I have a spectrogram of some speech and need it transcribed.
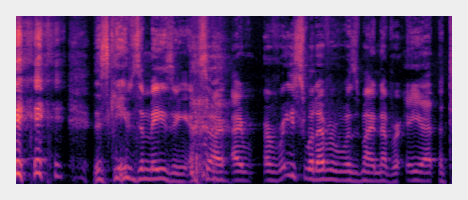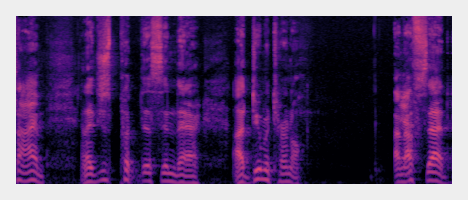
this game's amazing. And so I, I erased whatever was my number eight at the time, and I just put this in there. Uh, Doom Eternal. Enough said.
